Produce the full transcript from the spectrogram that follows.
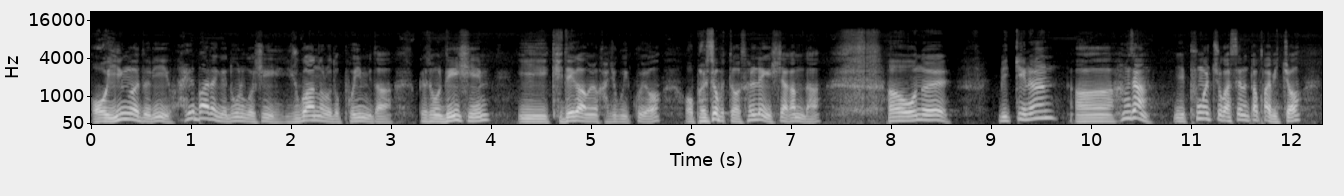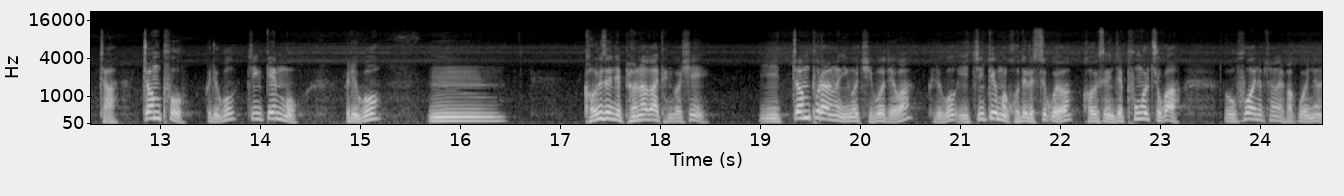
어, 잉어들이 활발하게 노는 것이 육안으로도 보입니다. 그래서 오늘 내심 이 기대감을 가지고 있고요. 어, 벌써부터 설레기 시작합니다. 어, 오늘 미끼는 어, 항상 이 풍월주가 쓰는 떡밥 있죠. 자, 점프 그리고 찐깻목 그리고 음, 거기서 이제 변화가 된 것이 이 점프라는 잉어 집어제와 그리고 이 찐게임을 그대로 쓰고요. 거기서 이제 풍월주가 후원 협찬을 받고 있는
